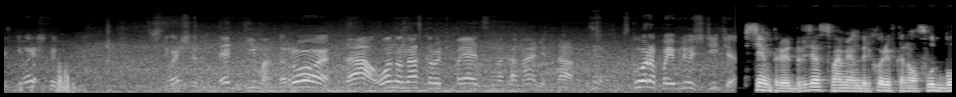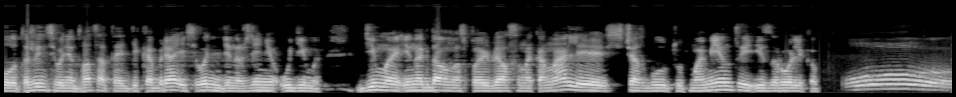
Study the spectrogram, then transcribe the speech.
Ты снимаешь, что ли? Снимаешь, что ли? Это Дима. Здорово! Да, он у нас, короче, появится на канале. Да. Скоро появлюсь, ждите. Всем привет, друзья, с вами Андрей Хорев, канал Футбол Это жизнь. Сегодня 20 декабря и сегодня день рождения у Димы. Дима иногда у нас появлялся на канале, сейчас будут тут моменты из роликов. О.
